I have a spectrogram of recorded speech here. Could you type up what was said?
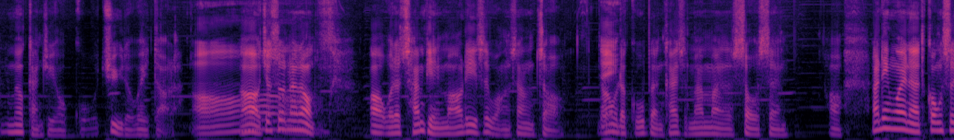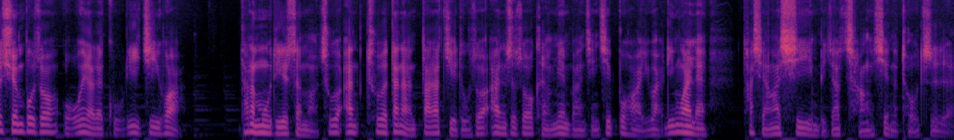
有没有感觉有国剧的味道了？哦，然后就说那种，哦，我的产品毛利是往上走，然后我的股本开始慢慢的瘦身，哦，那另外呢，公司宣布说我未来的股利计划。它的目的是什么？除了按，除了当然大家解读说暗示说可能面板景气不好以外，另外呢，他想要吸引比较长线的投资人。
